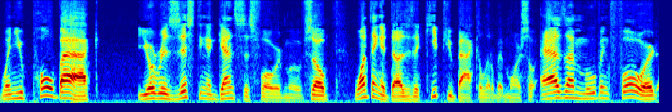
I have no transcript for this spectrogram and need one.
When you pull back you're resisting against this forward move. So one thing it does is it keeps you back a little bit more. So as I'm moving forward,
